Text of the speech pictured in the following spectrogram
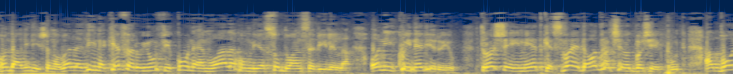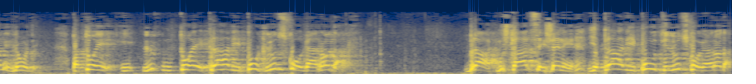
Onda vidiš ono, veledine keferu yunfikune emualehum li jesudu an sabilillah. Oni koji ne vjeruju, troše i metke svoje da odvraćaju od Božijeg puta. Ali boni ljudi, pa to je, to je pravi put ljudskog roda brak muškarca i žene je pravi put ljudskog roda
